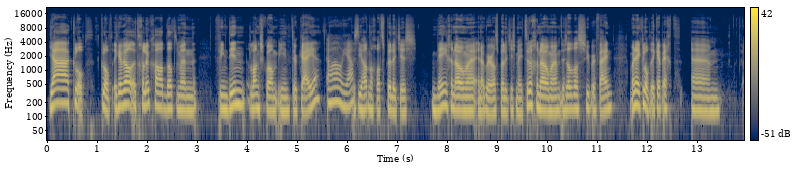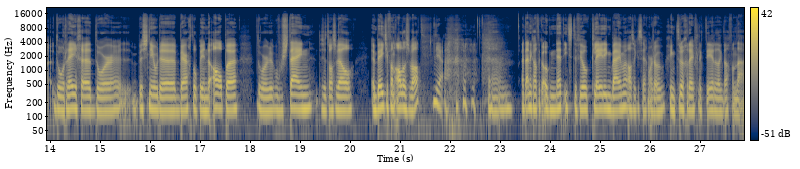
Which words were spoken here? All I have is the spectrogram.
Ja, klopt. Klopt. Ik heb wel het geluk gehad dat mijn vriendin langskwam in Turkije. Oh ja. Dus die had nog wat spulletjes meegenomen en ook weer wat spulletjes mee teruggenomen. Dus dat was super fijn. Maar nee, klopt. Ik heb echt ehm, door regen, door besneeuwde bergtoppen in de Alpen, door de woestijn. Dus het was wel een beetje van alles wat. Ja. Ehm, uiteindelijk had ik ook net iets te veel kleding bij me. Als ik het zeg maar zo ging terugreflecteren, dat ik dacht van nou,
